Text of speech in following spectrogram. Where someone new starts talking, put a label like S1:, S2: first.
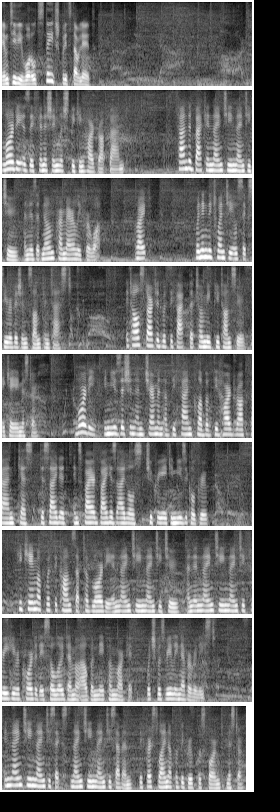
S1: MTV World Stage представляет
S2: Lordi is a Finnish English-speaking hard rock band. Founded back in 1992, and is known primarily for what? Right? Winning the 2006 Eurovision Song Contest. It all started with the fact that Tomi Putaansuu, aka Mr. Lordi, a musician and chairman of the fan club of the hard rock band KISS, decided, inspired by his idols, to create a musical group, he came up with the concept of Lordi in 1992, and in 1993 he recorded a solo demo album Napalm Market, which was really never released. In 1996-1997, the first lineup of the group was formed, Mr.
